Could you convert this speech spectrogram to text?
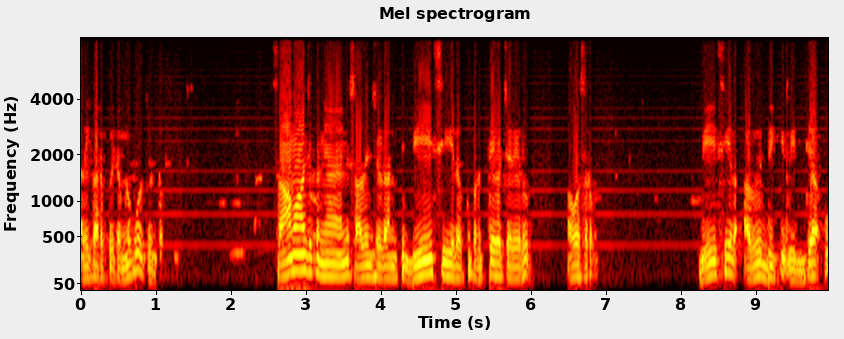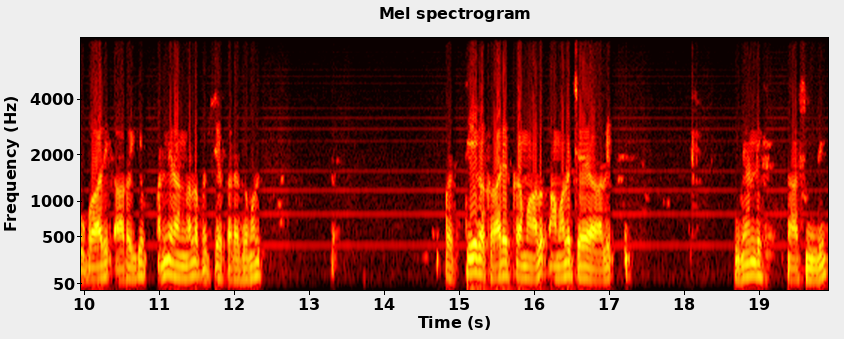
అధికార పీఠంలో కూర్చుంటాం. సామాజిక న్యాయాన్ని సాధించడానికి బీసీలకు ప్రత్యేక చర్యలు అవసరం. బీసీల అభివృద్ధికి విద్య ఉపాధి ఆరోగ్యం అన్ని రంగాల్లో ప్రత్యేక కార్యక్రమాలు ప్రత్యేక కార్యక్రమాలు అమలు చేయాలి. ఇదండి రాసింది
